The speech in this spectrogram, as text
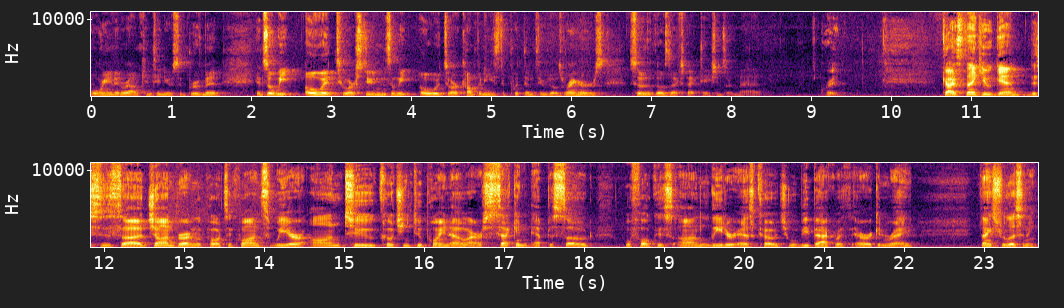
oriented around continuous improvement. And so we owe it to our students and we owe it to our companies to put them through those ringers so that those expectations are met. Great. Guys, thank you again. This is uh, John Byrne with Poets and Quants. We are on to Coaching 2.0. Our second episode will focus on leader as coach. We'll be back with Eric and Ray. Thanks for listening.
